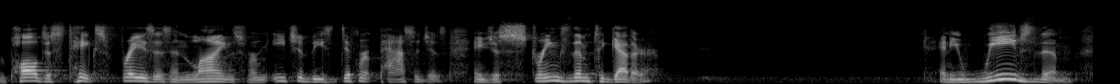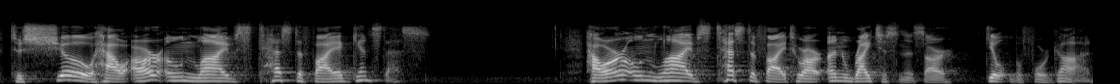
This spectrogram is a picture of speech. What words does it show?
And Paul just takes phrases and lines from each of these different passages and he just strings them together and he weaves them to show how our own lives testify against us. How our own lives testify to our unrighteousness, our guilt before God.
